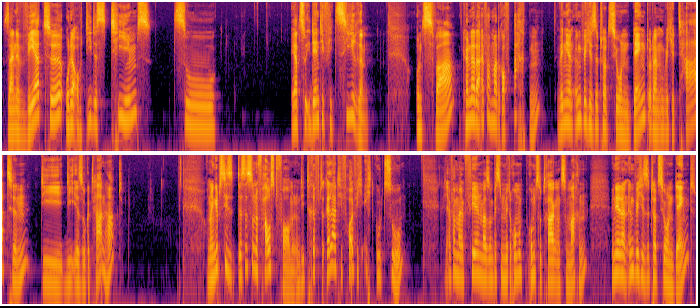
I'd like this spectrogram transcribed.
seine Werte oder auch die des Teams zu, ja, zu identifizieren. Und zwar könnt ihr da einfach mal drauf achten, wenn ihr an irgendwelche Situationen denkt oder an irgendwelche Taten, die, die ihr so getan habt. Und dann gibt es diese, das ist so eine Faustformel und die trifft relativ häufig echt gut zu. Ich einfach mal empfehlen, mal so ein bisschen mit rum, rumzutragen und zu machen. Wenn ihr dann irgendwelche Situationen denkt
